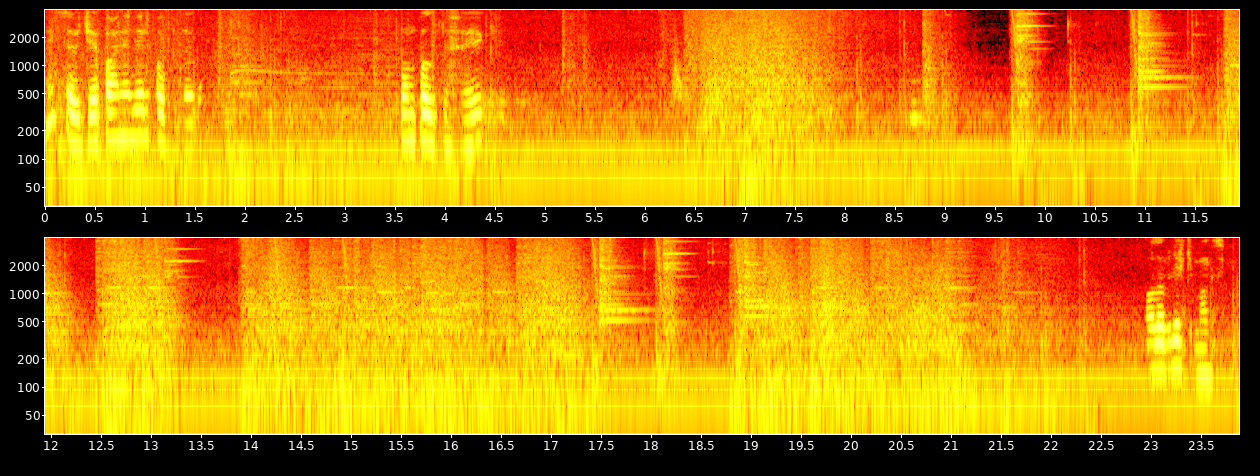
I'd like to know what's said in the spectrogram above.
Neyse cephaneleri toplayalım. Pompalı tüfek. Olabilir ki maksimum.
